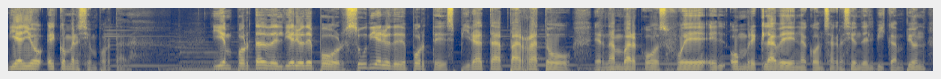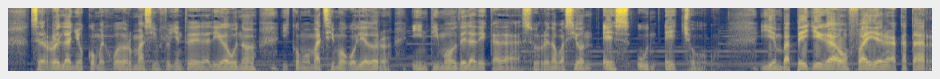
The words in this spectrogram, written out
Diario El Comercio en portada. Y en portada del diario Deport, su diario de deportes, Pirata Parrato. Hernán Barcos fue el hombre clave en la consagración del bicampeón. Cerró el año como el jugador más influyente de la Liga 1 y como máximo goleador íntimo de la década. Su renovación es un hecho. Y Mbappé llega on fire a Qatar,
